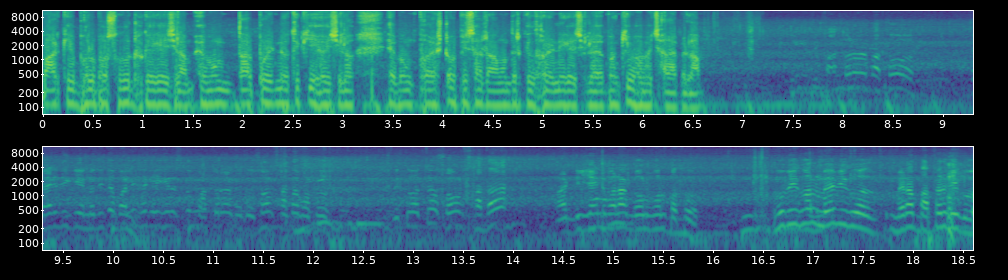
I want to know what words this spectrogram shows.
পার্কে ভুলবশত ঢুকে গিয়েছিলাম এবং তার পরিণতি কী হয়েছিল এবং ফরেস্ট অফিসাররা আমাদেরকে ধরে নিয়ে গেছিল এবং কীভাবে ছাড়া পেলাম। আর ডিজাইন বলা গোল গোল পাথর। খুবই গোল মেবি গোল মেরা পাথর বি গোল?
